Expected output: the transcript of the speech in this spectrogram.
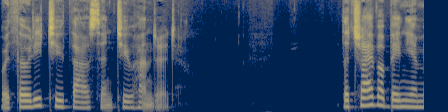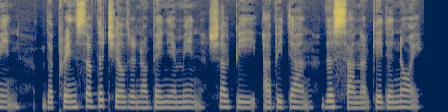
were thirty two thousand two hundred. The tribe of Benjamin, the prince of the children of Benjamin, shall be Abidan, the son of Gideoni.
